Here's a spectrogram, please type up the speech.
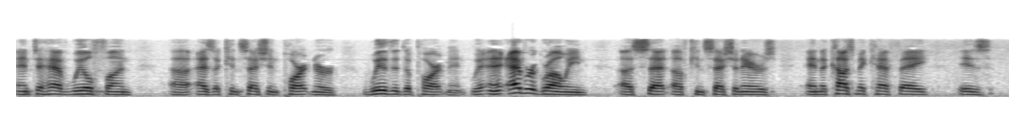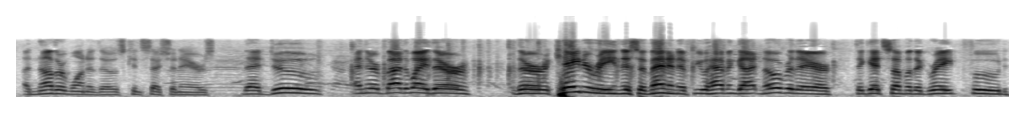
and to have Wheel Fun uh, as a concession partner with the department, an ever growing uh, set of concessionaires. And the Cosmic Cafe is another one of those concessionaires that do, and they're, by the way, they're they're catering this event, and if you haven't gotten over there to get some of the great food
